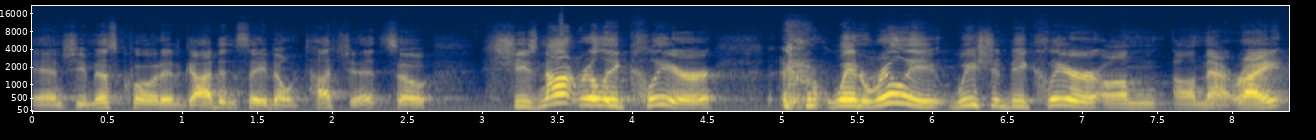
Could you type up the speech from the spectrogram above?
and she misquoted. God didn't say don't touch it, so she's not really clear when really we should be clear on, on that, right?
